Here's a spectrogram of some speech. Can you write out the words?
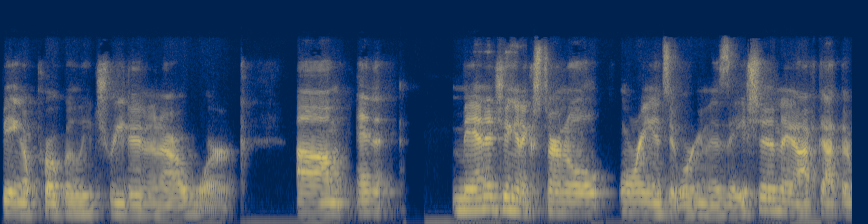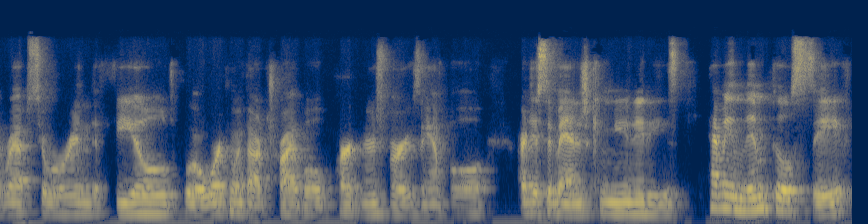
being appropriately treated in our work. Um, and managing an external oriented organization, and I've got the reps who are in the field who are working with our tribal partners, for example, our disadvantaged communities, having them feel safe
